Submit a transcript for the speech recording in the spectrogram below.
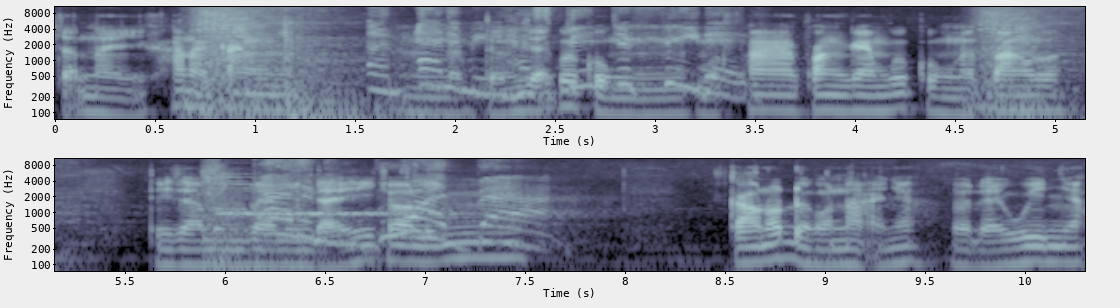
Trận này khá là căng. Nha Ừ, lập tưởng dễ cuối cùng một pha quăng game cuối cùng là toang luôn. Thì giờ mình về mình đẩy cho lính cao nốt đường còn lại nhá rồi để win nha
